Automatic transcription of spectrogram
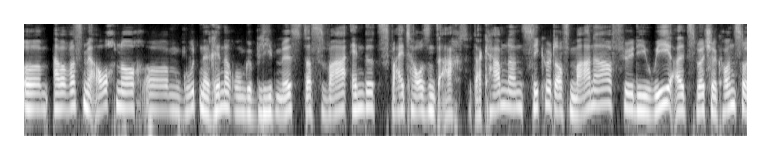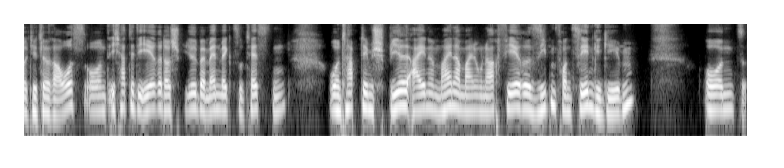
ähm, aber was mir auch noch ähm, gut in Erinnerung geblieben ist, das war Ende 2008. Da kam dann Secret of Mana für die Wii als Virtual Console Titel raus und ich hatte die Ehre, das Spiel bei ManMac zu testen und habe dem Spiel eine meiner Meinung nach faire 7 von 10 gegeben. Und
